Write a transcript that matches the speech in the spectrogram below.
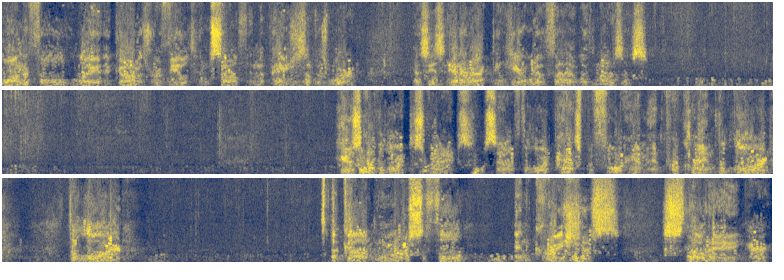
wonderful way that God has revealed himself in the pages of his word as he's interacting here with, uh, with Moses. Here's how the Lord describes himself. The Lord passed before him and proclaimed, The Lord, the Lord, a God merciful and gracious, slow to anger,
